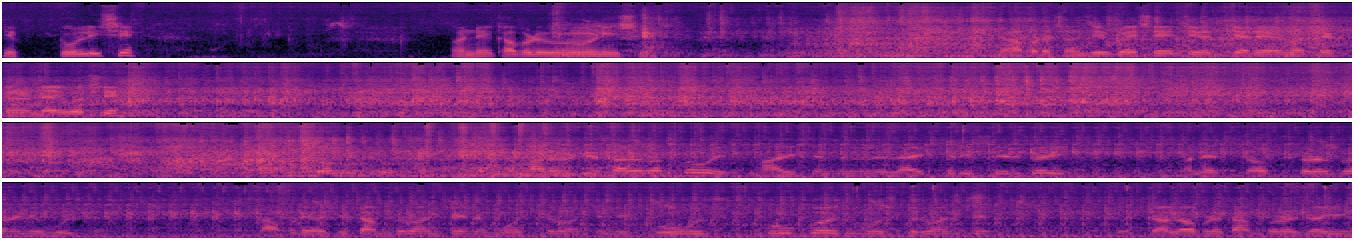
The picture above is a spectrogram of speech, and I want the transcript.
એક ટોલી છે, અને એક આપણે વણી છે. આપણે સંજીવભાઈ છે, જે અત્યારે એમાં ટ્રેક્ટરના ડ્રાઈવર છે તો મિત્રો તમને મારો વીડિયો સારો લાગતો હોય મારી ચેનલને લાઇક કરી શેર કરી અને સબસ્ક્રાઈબ કરવાની નહીં ભૂલતા. આપણે હજી કામ કરવાનું છે અને મોજ કરવાનું છે ને બહુ જ, ખૂબ જ મોજ કરવાનું છે. તો ચાલો આપણે કામ કરવા જઈએ.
